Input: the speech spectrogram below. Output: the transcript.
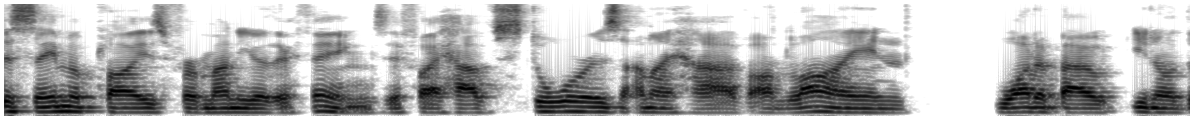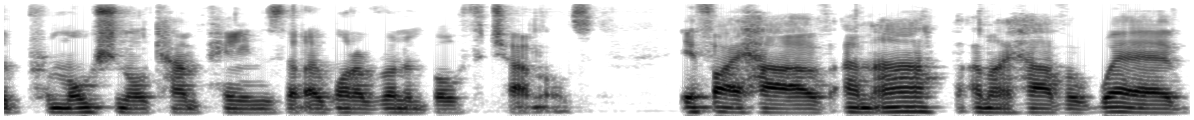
the same applies for many other things. If I have stores and I have online, what about you know the promotional campaigns that i want to run in both channels if i have an app and i have a web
